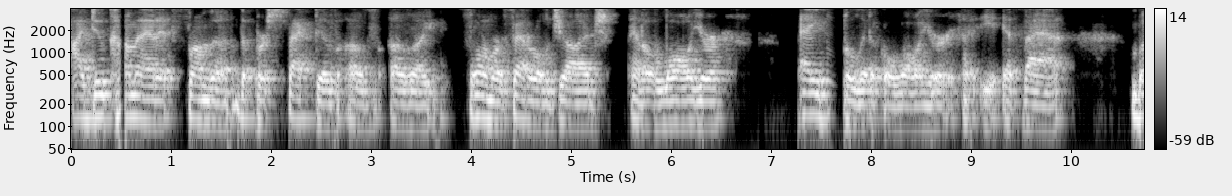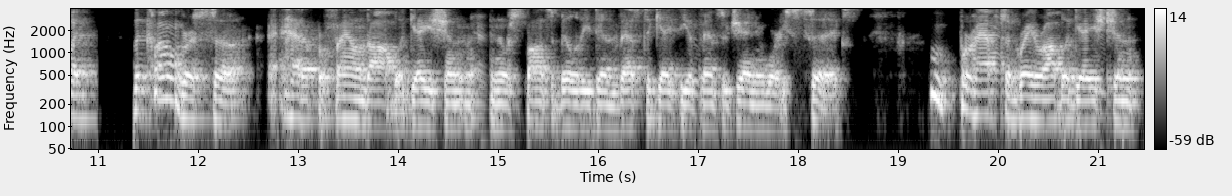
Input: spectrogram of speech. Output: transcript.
I do come at it from the, the perspective of, of a former federal judge and a lawyer, a political lawyer at that. But the Congress uh, had a profound obligation and responsibility to investigate the events of January 6th, perhaps a greater obligation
